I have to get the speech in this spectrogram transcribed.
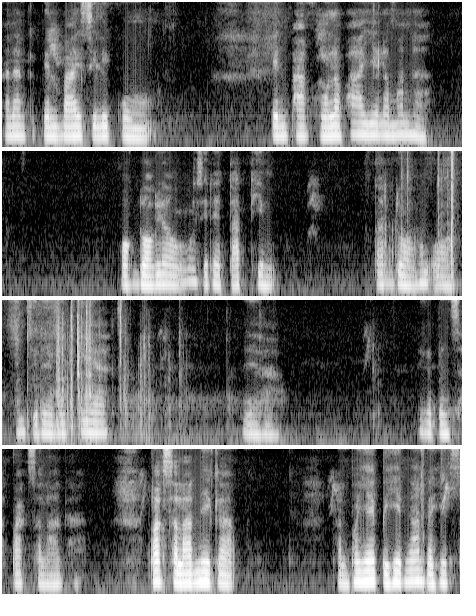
อันนั้นก็เป็นใบซิลิกุมเป็นผักโหระพาเยอรมันค่ะ ออกดอกแล้วโอ้ยสิได้ตัดทิมตัดดอกมันออก มันสิได้บ่แก่นี่ค่ะ นี่ก็เป็นผักสลัดค่ะผักสลัดนี่ก็ขันพ่อใหญ่ไปเฮ็ดงานก็เฮ็ดส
